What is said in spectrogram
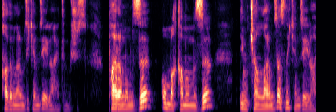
kadınlarımızı kendimize ilah edinmişiz. Paramımızı, o makamımızı, imkanlarımızı aslında kendimize ilah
